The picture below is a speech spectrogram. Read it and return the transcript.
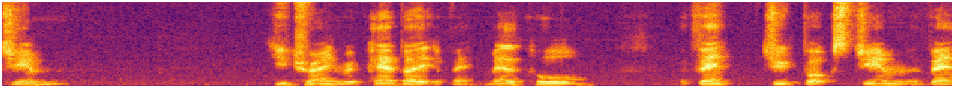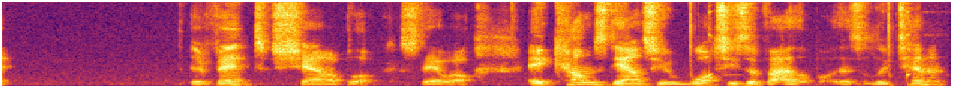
gym. You train repair bay event medical event jukebox gym event event shower block stairwell. It comes down to what is available. There's a lieutenant.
